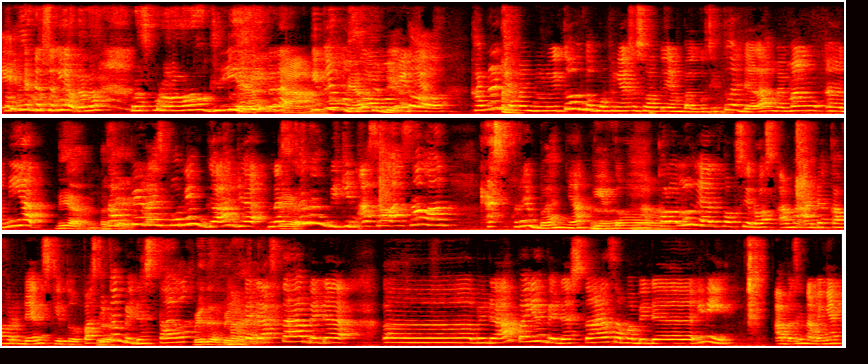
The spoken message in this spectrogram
tapi yang adalah respon orang-orang gitu Iya ya benar. Nah, itu yang mau ya, gue itu omongin dia. ya. Karena zaman dulu itu untuk mempunyai sesuatu yang bagus itu adalah memang eh, niat. lihat oke Tapi responnya nggak ada. Nah Iya. sekarang bikin asal-asalan. Responnya banyak gitu. Hmm. Kalau lu lihat Foxy Rose sama ada cover dance gitu, pasti Iya. kan beda style lah. beda beda Beda style, beda eh beda apa ya? Beda style sama beda ini apa sih namanya?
